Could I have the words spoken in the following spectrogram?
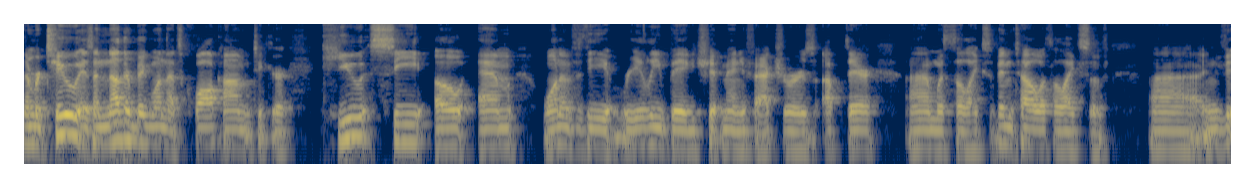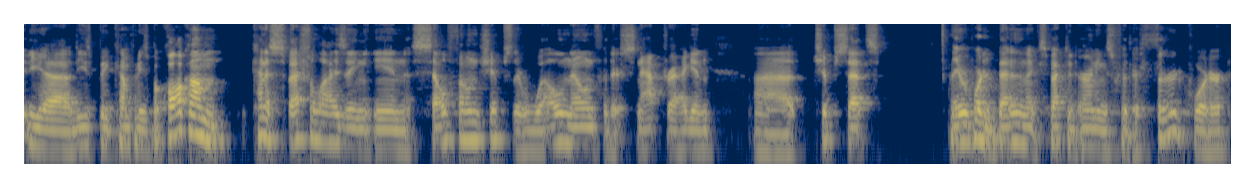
Number two is another big one that's Qualcomm, ticker QCOM, one of the really big chip manufacturers up there um, with the likes of Intel, with the likes of uh, NVIDIA, these big companies. But Qualcomm kind of specializing in cell phone chips. They're well known for their Snapdragon uh, chipsets. They reported better than expected earnings for their third quarter,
